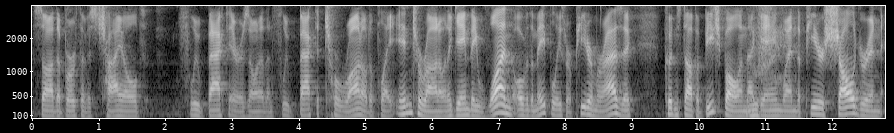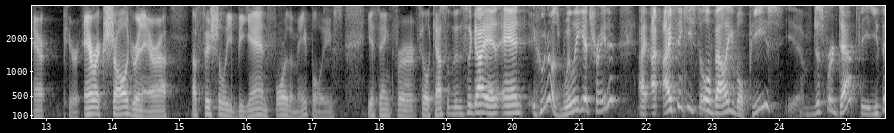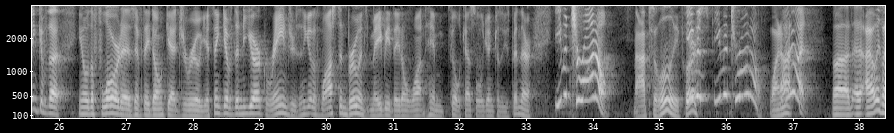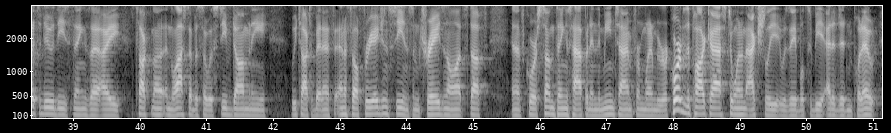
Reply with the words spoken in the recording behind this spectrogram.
saw the birth of his child, flew back to Arizona, then flew back to Toronto to play in Toronto in a game they won over the Maple Leafs, where Peter Mrazek couldn't stop a beach ball in that game when the Peter Källgren, er, Peter Erik Källgren era officially began for the Maple Leafs. You think for Phil Kessel, this is a guy, and, and who knows, will he get traded? I, I, I think he's still a valuable piece just for depth. You think of the you know the Floridas if they don't get Giroux. You think of the New York Rangers. I think of the Boston Bruins. Maybe they don't want him Phil Kessel again because he's been there. Even Toronto. Absolutely, of course. Even even Toronto. Why not? Why not? Well, I always like to do these things that I talked in the- last episode with Steve Dominy. We talked about NFL free agency and some trades and all that stuff. And of course, some things happen in the meantime from when we recorded the podcast to when it actually it was able to be edited and put out.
